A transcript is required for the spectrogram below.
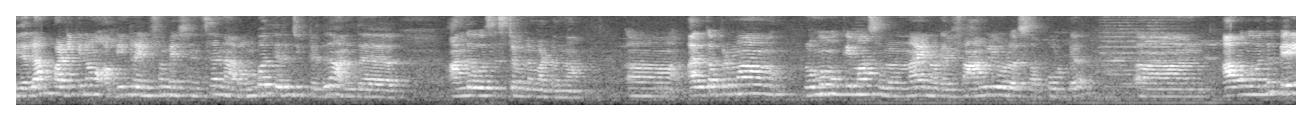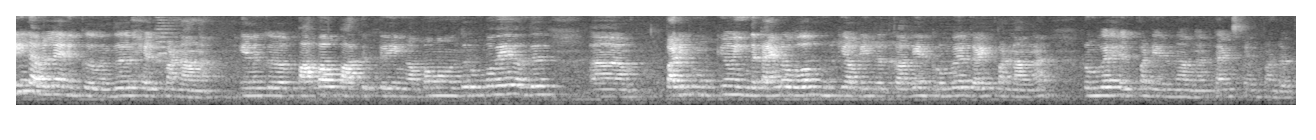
இதெல்லாம் படிக்கணும் அப்படின்ற இன்ஃபர்மேஷன்ஸை நான் ரொம்ப தெரிஞ்சுக்கிட்டது அந்த அந்த ஒரு சிஸ்டம்ல மட்டும்தான். அதுக்கப்புறமா ரொம்ப முக்கியமாக சொல்லணும்னா என்னோட ஃபேமிலியோட சப்போர்ட்டு அவங்க வந்து பெரிய லெவலில் எனக்கு வந்து ஹெல்ப் பண்ணாங்க. எனக்கு பாப்பாவை பார்த்துட்டு எங்கள் அப்பா அம்மா வந்து ரொம்பவே வந்து படிப்பு முக்கியம் இந்த டைமில் ஒர்க் முக்கியம் அப்படின்றதுக்காக எனக்கு ரொம்பவே கைட் பண்ணாங்க. ரொம்பவே ஹெல்ப் பண்ணியிருந்தாங்க டைம் ஸ்பெண்ட் பண்ணுறது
